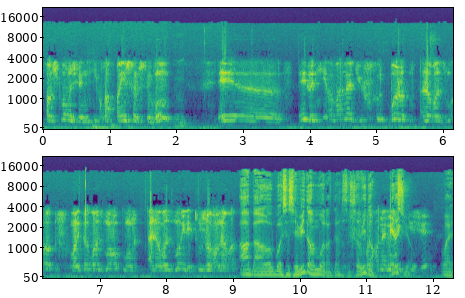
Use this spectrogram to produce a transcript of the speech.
franchement, je ne s'y crois pas une seule seconde. Mm. Et, euh, et le nirvana du football, malheureusement, heureusement ou malheureusement, il est toujours en Europe. Ah bah, euh, ça c'est évident, Morad. hein, Ça c'est évident, En bien Amérique sûr. du Sud. Ouais.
